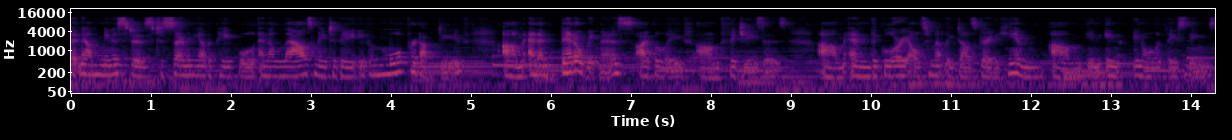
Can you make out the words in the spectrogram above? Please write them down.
that now ministers to so many other people and allows me to be even more productive um, and a better witness, I believe, um, for Jesus. Um, and the glory ultimately does go to him um, in, in, in all of these things.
